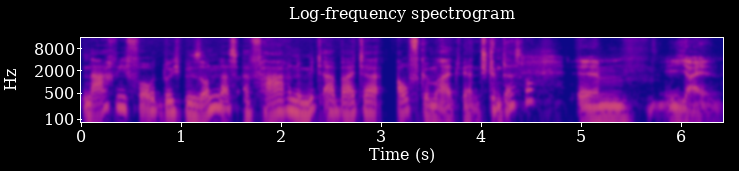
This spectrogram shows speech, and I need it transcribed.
nach wie vor durch besonders erfahrene Mitarbeiter aufgemalt werden. Stimmt das noch? Ähm, jein.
